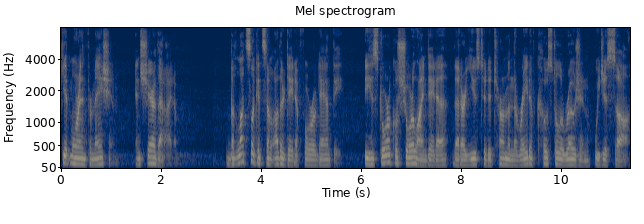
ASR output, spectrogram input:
get more information, and share that item. But let's look at some other data for Rodanthe the historical shoreline data that are used to determine the rate of coastal erosion we just saw.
